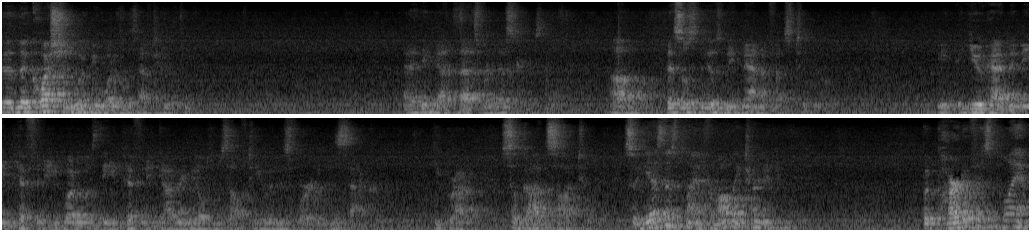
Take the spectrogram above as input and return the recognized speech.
the, the question would be, what does this have to do with you? And I think that, that's where this comes in. Um, this was, was made manifest to you you had an epiphany. What was the epiphany? God revealed himself to you in his word, in his sacrament. He brought it. So God saw to it. So he has this plan from all eternity. But part of his plan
